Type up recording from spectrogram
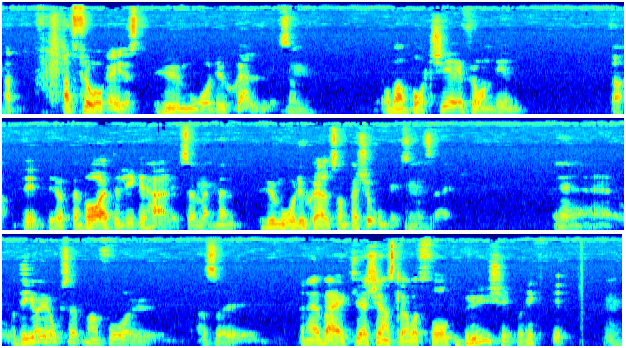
att, att fråga just hur mår du själv? Liksom. Mm. Och man bortser ifrån din, ja, det, det är uppenbart att du ligger här liksom, men, men hur mår du själv som person? Liksom, sådär. Eh, och det gör ju också att man får, alltså, den här verkliga känslan av att folk bryr sig på riktigt. Mm.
